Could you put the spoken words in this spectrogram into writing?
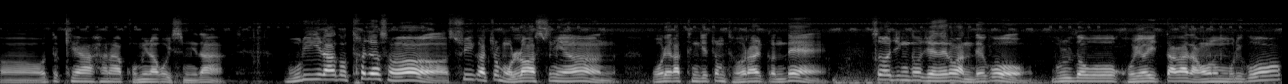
어, 어떻게 하나 고민하고 있습니다. 물이라도 터져서 수위가 좀 올라왔으면 모래 같은 게 좀 덜 할 건데 서징도 제대로 안 되고 물도 고여 있다가 나오는 물이고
